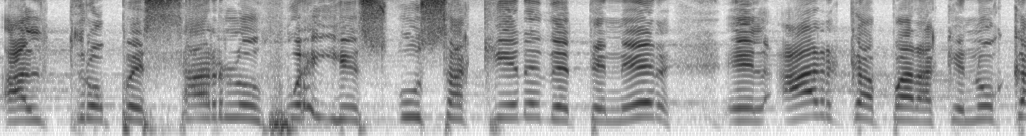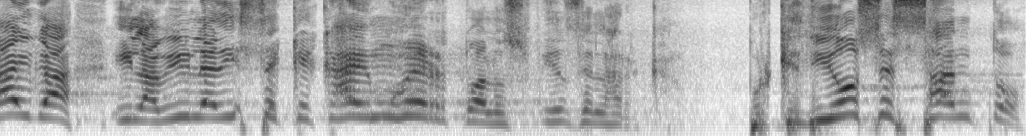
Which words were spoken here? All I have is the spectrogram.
al tropezar los bueyes, Usa quiere detener el arca para que no caiga. Y la Biblia dice que cae muerto a los pies del arca. Porque Dios es santo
